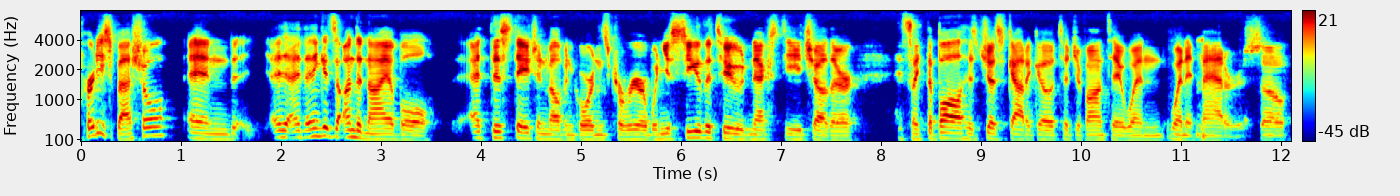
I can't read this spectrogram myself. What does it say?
pretty special, and I, I think it's undeniable at this stage in Melvin Gordon's career when you see the two next to each other. It's like the ball has just got to go to Javonte when when it matters. So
